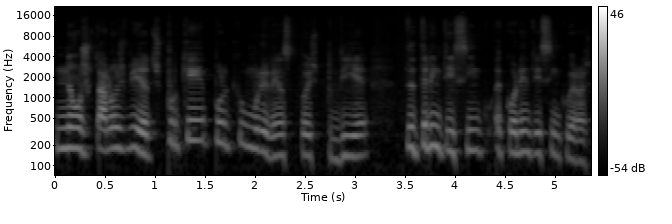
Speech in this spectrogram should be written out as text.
não esgotaram os bilhetes. Porquê? Porque o Moreirense depois pedia de 35 a 45 euros.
